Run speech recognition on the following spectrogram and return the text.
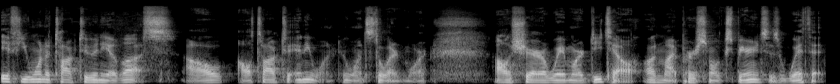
if you want to talk to any of us, I'll I'll talk to anyone who wants to learn more. I'll share way more detail on my personal experiences with it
